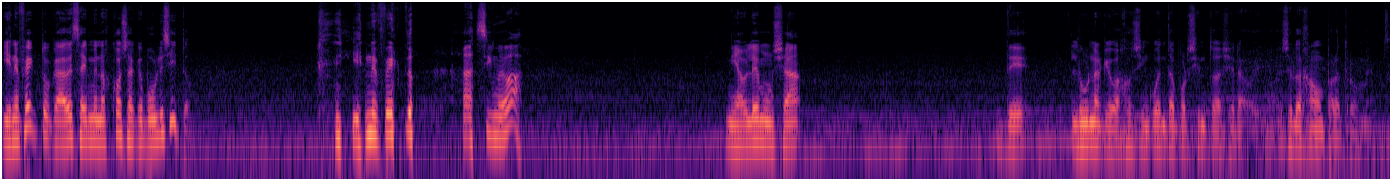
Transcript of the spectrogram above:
Y en efecto, cada vez hay menos cosas que publicito. y en efecto, así me va. Ni hablemos ya de Luna que bajó 50% de ayer a hoy. Eso lo dejamos para otro momento.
